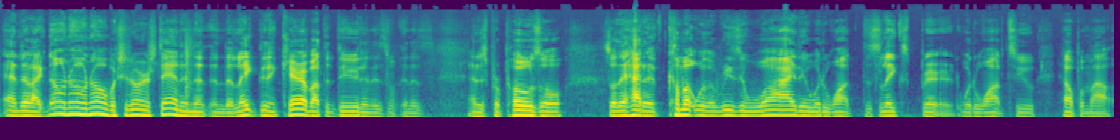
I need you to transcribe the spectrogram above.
and they're like, no, no, no, but you don't understand. And the, and the lake didn't care about the dude and his and his and his proposal, so they had to come up with a reason why they would want this lake spirit would want to help him out.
